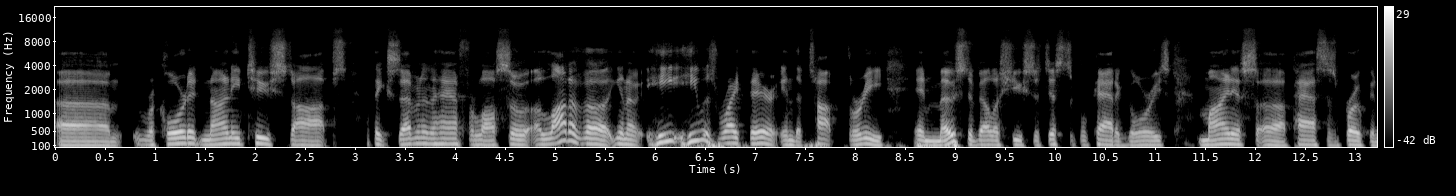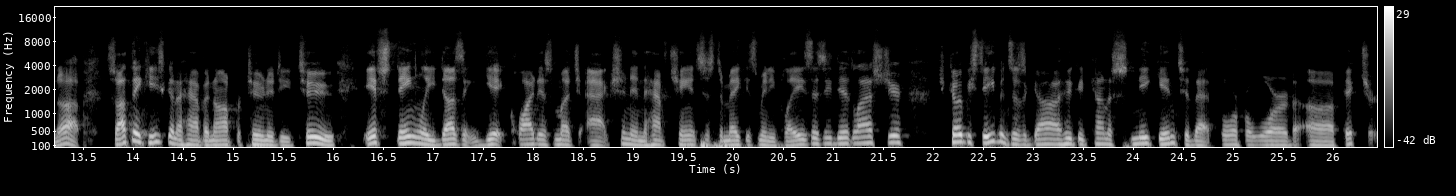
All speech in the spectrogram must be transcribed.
um, recorded 92 stops. I think seven and a half for loss. So a lot of uh, you know, he he was right there in the top three in most of LSU statistical categories, minus uh, passes broken up. So I think he's going to have an opportunity too if Stingley doesn't get quite as much action and have chances to make as many plays as he did last year. Jacoby Stevens is a guy who could kind of sneak into that Thorpe Award uh, picture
